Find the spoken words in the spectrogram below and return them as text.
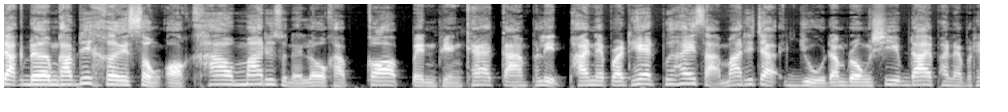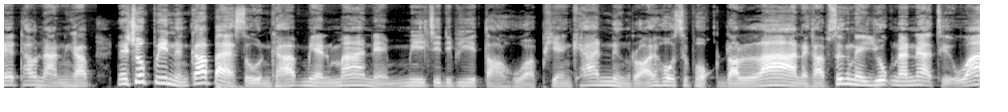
จากเดิมครับที่เคยส่งออกข้าวมากที่สุดในโลกครับก็เป็นเพียงแค่การผลิตภายในประเทศเพื่อให้สามารถที่จะอยู่ดำรงชีพได้ภายในประเทศเท่านั้นครับในช่วงปี 1980 ครับเมียนมาเนี่ยมี GDP ต่อหัวเพียงแค่ 166 ดอลลาร์นะครับซึ่งในยุคนั้นเนี่ยถือว่า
